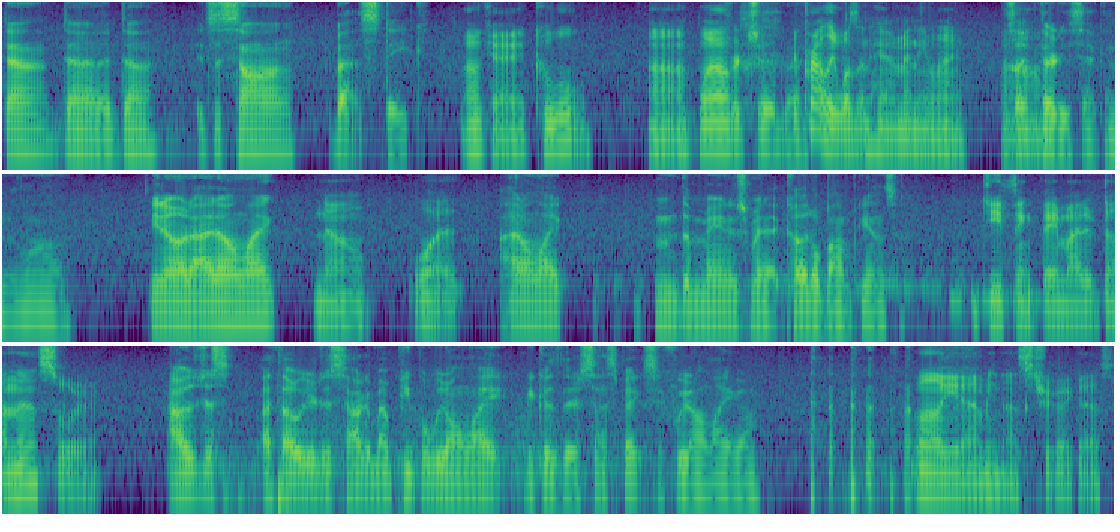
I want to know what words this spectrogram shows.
Da da da da. It's a song about steak Okay, cool. Um, well, for children, it probably wasn't him anyway. It's Um, like 30 seconds long. You know what I don't like? No. What? I don't like the management at Cuddle Bumpkins. Do you think they might have done this, or? I was just, I thought we were just talking about people we don't like because they're suspects if we don't like them. Well, yeah. I mean, that's true. I guess.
